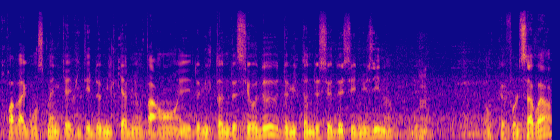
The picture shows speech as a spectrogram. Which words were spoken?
3 wagons semaine qui a évité 2000 camions par an et 2000 tonnes de CO2. 2000 tonnes de CO2, c'est une usine, hein, mmh. Donc il faut le savoir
